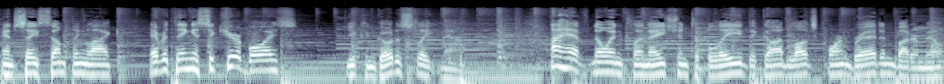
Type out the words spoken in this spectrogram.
and say something like, Everything is secure, boys. You can go to sleep now. I have no inclination to believe that God loves cornbread and buttermilk,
